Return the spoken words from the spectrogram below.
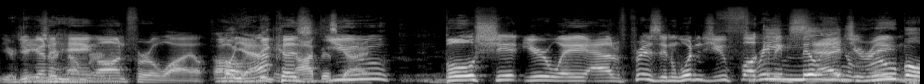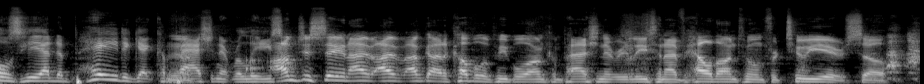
Your you're days gonna are hang numbered. on for a while. Oh, oh yeah. Not because this you bullshit your way out of prison. Wouldn't you fucking Three million exaggerate? rubles he had to pay to get compassionate release. I'm just saying, I've, I've I've got a couple of people on compassionate release, and I've held on to them for two years. So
